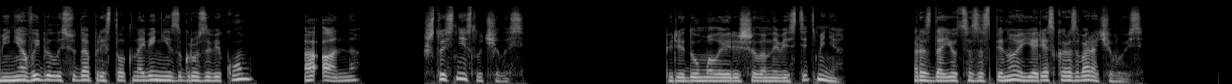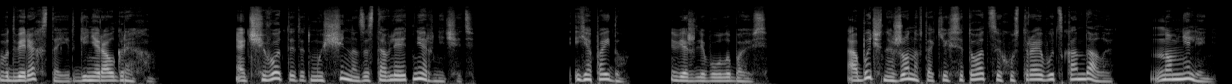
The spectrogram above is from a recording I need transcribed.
Меня выбило сюда при столкновении с грузовиком, а Анна? Что с ней случилось? Передумала и решила навестить меня? Раздается за спиной, и я резко разворачиваюсь. В дверях стоит генерал Грехом. Отчего-то этот мужчина заставляет нервничать. Я пойду, вежливо улыбаюсь. Обычно жены в таких ситуациях устраивают скандалы, но мне лень.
